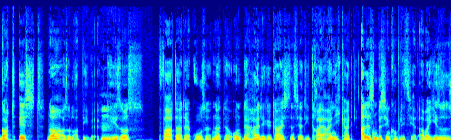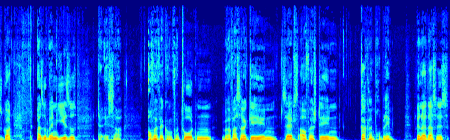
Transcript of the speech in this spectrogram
Gott ist, ne? Also laut Bibel. Jesus, Vater, der Große, ne? Der, und der Heilige Geist, das ist ja die Dreieinigkeit. Alles ein bisschen kompliziert. Aber Jesus ist Gott. Also wenn Jesus, dann ist er Auferweckung von Toten, über Wasser gehen, selbst auferstehen, gar kein Problem. Wenn er das ist,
